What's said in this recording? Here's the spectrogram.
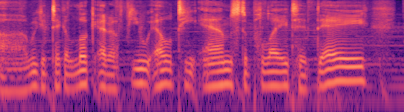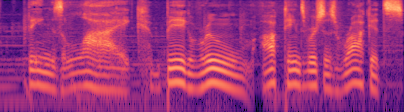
uh, we could take a look at a few ltms to play today things like Big Room, Octanes vs. Rockets,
